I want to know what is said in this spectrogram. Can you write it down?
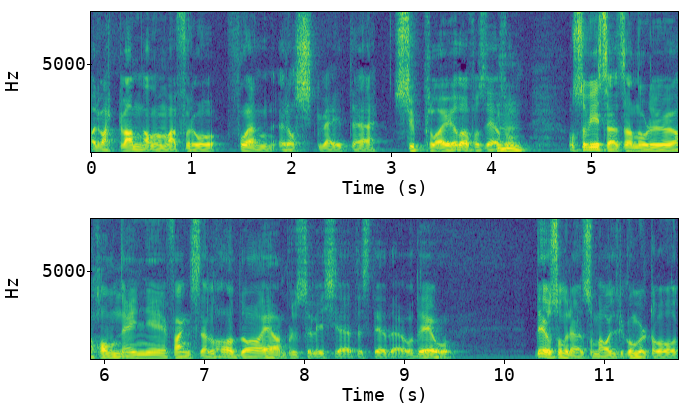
har vært venner med meg for å få en rask vei til supply, da, for å si det sånn. Og så viser det seg når du havner inn i fengsel, da, da er de plutselig ikke til stede. Og det er jo, det er jo sånne som jeg aldri kommer til å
